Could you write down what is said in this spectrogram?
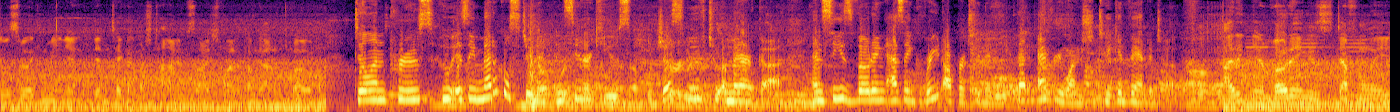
it was really convenient. It didn't take that much time, so I just wanted to come down and vote. Dylan Bruce, who is a medical student in Syracuse, just moved to America and sees voting as a great opportunity that everyone should take advantage of. I think you know, voting is definitely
